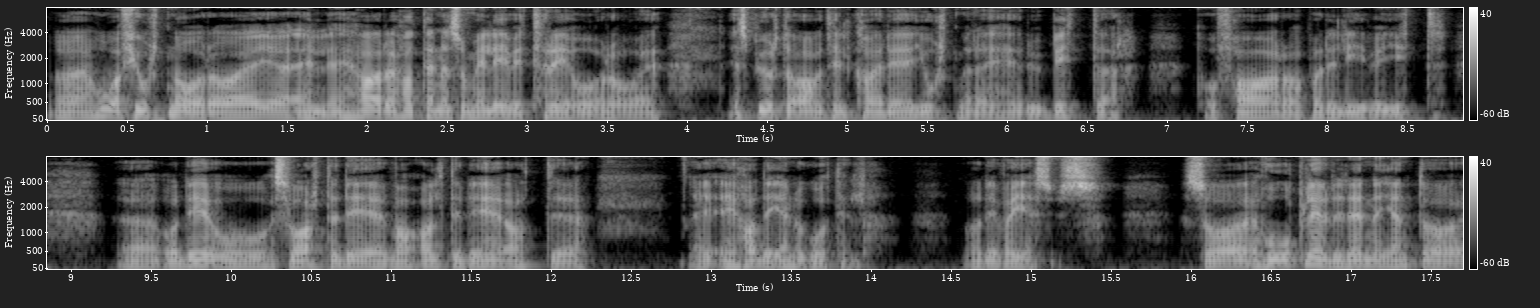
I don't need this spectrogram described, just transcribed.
Hun var 14 år, og jeg, jeg, har hatt henne som elev i tre år. og jeg, jeg, spurte av og til hva er det gjort med deg, er du bitter på far og på det livet er gitt? Eh, og det hun svarte, det var alltid det at eh, jeg hadde en å gå til, og det var Jesus. Så hun opplevde denne jenta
